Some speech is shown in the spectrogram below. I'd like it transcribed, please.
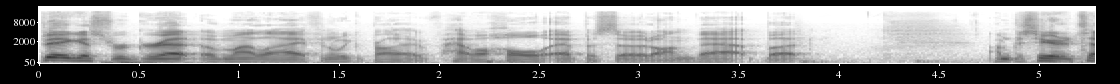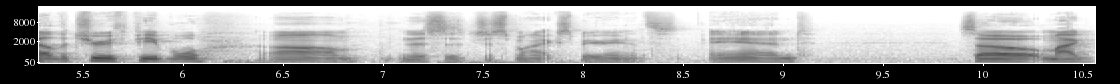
biggest regret of my life, and we could probably have a whole episode on that. But I'm just here to tell the truth, people. Um, this is just my experience, and so my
